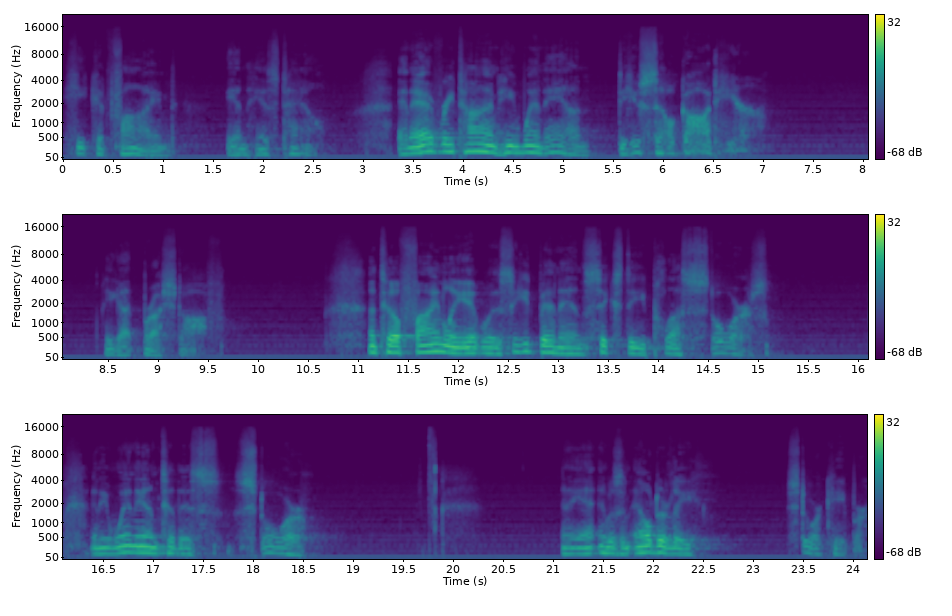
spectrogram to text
he could find in his town. And every time he went in, do you sell God here? He got brushed off. until finally it was, he'd been in 60 plus stores. And he went into this store. And he, it was an elderly storekeeper.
